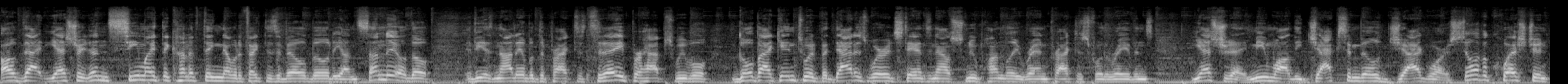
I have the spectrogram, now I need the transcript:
of that yesterday. It Doesn't seem like the kind of thing that would affect his availability on Sunday, although if he is not able to practice today, perhaps we will go back into it. But that is where it stands now. Snoop Huntley ran practice for the Ravens yesterday. Meanwhile, the Jacksonville Jaguars still have a question,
